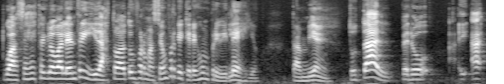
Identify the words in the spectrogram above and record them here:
tú haces este Global Entry y das toda tu información porque quieres un privilegio también. Total, pero ah,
